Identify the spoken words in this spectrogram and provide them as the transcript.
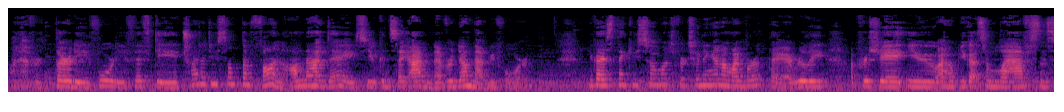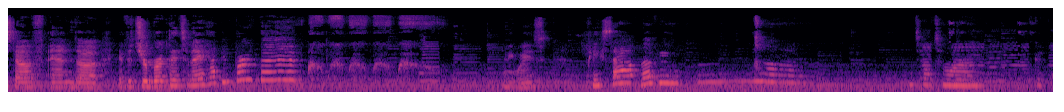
whatever 30 40 50 try to do something fun on that day so you can say i've never done that before you guys thank you so much for tuning in on my birthday. I really appreciate you. I hope you got some laughs and stuff. And uh, if it's your birthday today happy birthday! Anyways peace out. Love you. Until tomorrow. Goodbye.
